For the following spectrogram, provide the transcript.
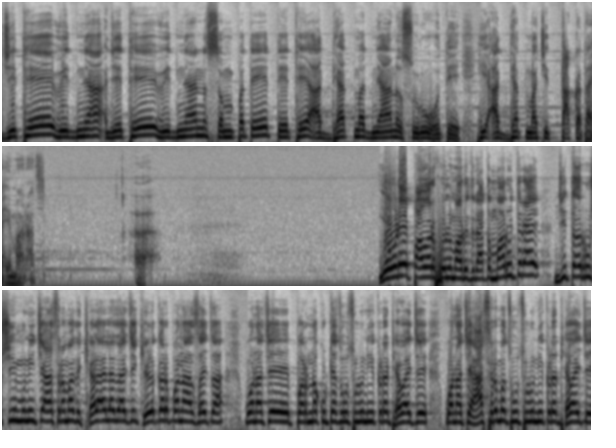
जिथे विज्ञा जेथे विज्ञान संपते तेथे अध्यात्म ज्ञान सुरू होते. ही अध्यात्माची ताकद आहे महाराज. एवढे पॉवरफुल मारुतीराय आता मारुतीराय जिथं ऋषी मुनीच्या आश्रमात खेळायला जायचे खेळकरपणा असायचा कोणाचे पर्ण कुठ्याच उचलून इकडं ठेवायचे कोणाचे आश्रमच उचलून इकडं ठेवायचे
